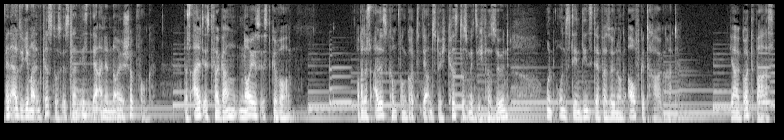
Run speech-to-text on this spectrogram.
Wenn also jemand in Christus ist, dann ist er eine neue Schöpfung. Das Alte ist vergangen, Neues ist geworden. Aber das alles kommt von Gott, der uns durch Christus mit sich versöhnt und uns den Dienst der Versöhnung aufgetragen hat. Ja, Gott war es,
